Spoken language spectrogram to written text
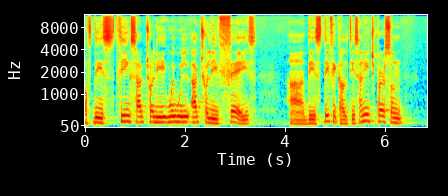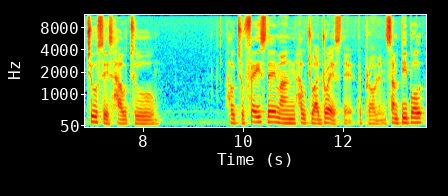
of these things actually, we will actually face uh, these difficulties and each person chooses how to, how to face them and how to address the, the problem. Some people,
